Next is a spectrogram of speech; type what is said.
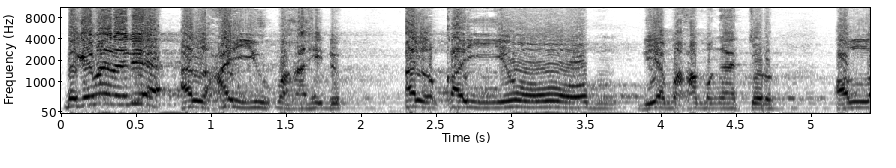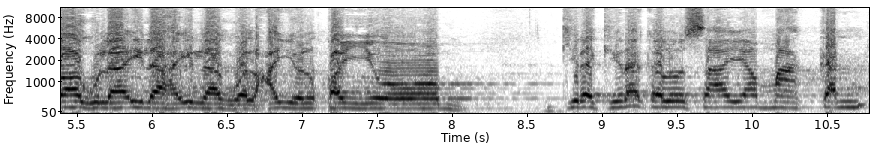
Bagaimana dia? Al-Hayyu Maha hidup. Al-Qayyum, dia Maha mengatur. Allahu la ilaha illa huwal hayyul qayyum. Kira-kira kalau saya makan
